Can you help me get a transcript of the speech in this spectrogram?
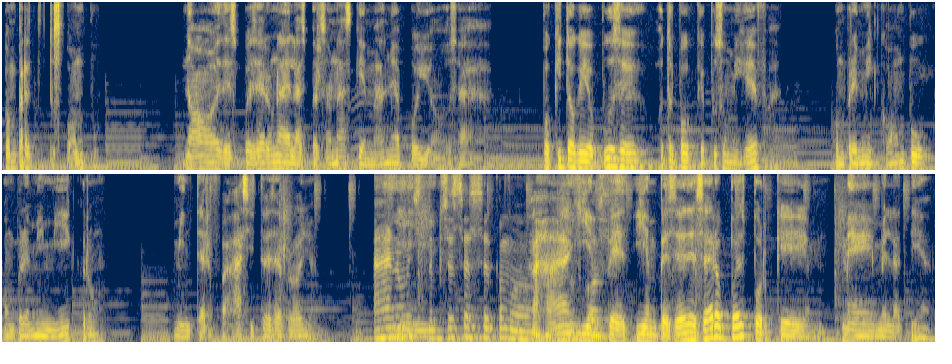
cómprate tu compu. No, después era una de las personas que más me apoyó, o sea, poquito que yo puse, otro poco que puso mi jefa. Compré mi compu, compré mi micro, mi interfaz y todo ese rollo. Ah, no, Y- empezaste a hacer como. Ajá, y, empe- y empecé de cero, pues, porque me, me latía.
